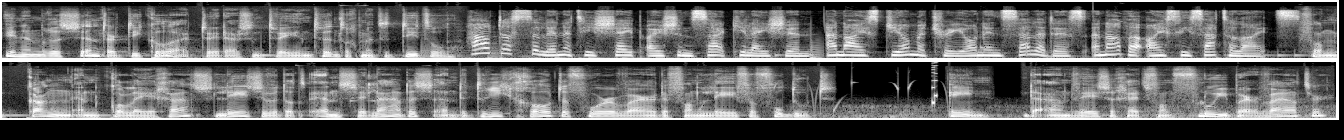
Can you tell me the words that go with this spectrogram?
In een recent artikel uit 2022 met de titel How does salinity shape ocean circulation and ice geometry on Enceladus and other icy satellites? van Kang en collega's lezen we dat Enceladus aan de drie grote voorwaarden van leven voldoet. 1. De aanwezigheid van vloeibaar water.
